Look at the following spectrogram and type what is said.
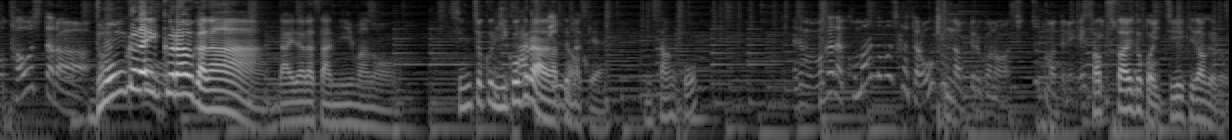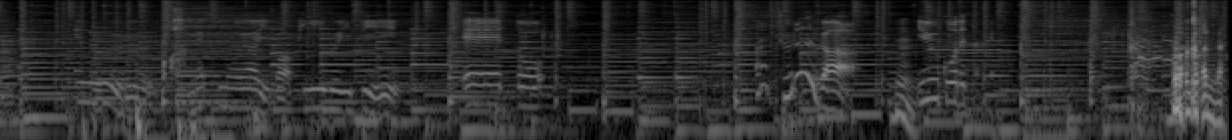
もう倒したらどんぐらい食らうかな大だらさんに今の。進捗2個ぐらい上がってんだっけ？23個？えでもわかんない。コマンドもしかしたらオフになってるかな。ちょちょっと待ってね。え殺体とか一撃だけど。N ルール鬼滅の刃 PVP えー、っとあれトゥルーがうん。有効でしたっけ？わかんない。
